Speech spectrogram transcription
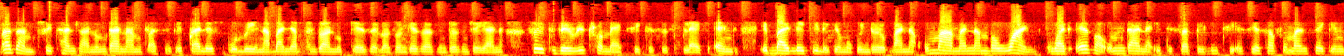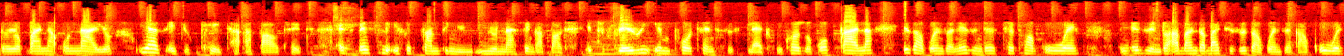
Bazamtreatha njani umntanam xa sekeqala esikolweni abanye abantwana ugezelwa zonke ezaa zinto ezinjeyana? So it's very traumatic sis black and ibalulekile ke ngokwento yokubana umama number one whatever umntana i-disability esiye safumaniseka into yokubana unayo uyazi-educator about it especially if it's something you knew nothing about. It's mm. very important sis black because okokuqala izawukwenza nezinto ezithethwa kuwe nezinto abantu abathi ziza kwenzeka kuwe.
